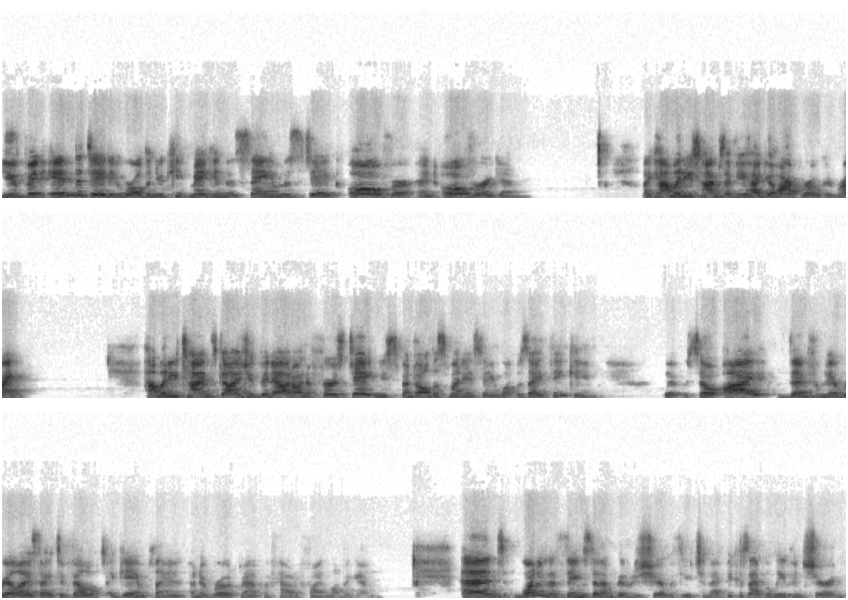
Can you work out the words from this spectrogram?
you've been in the dating world and you keep making the same mistake over and over again. Like how many times have you had your heart broken right? How many times guys you've been out on a first date and you spent all this money and saying what was i thinking so I then from there realized I developed a game plan and a roadmap of how to find love again. And one of the things that I'm going to share with you tonight, because I believe in sharing,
